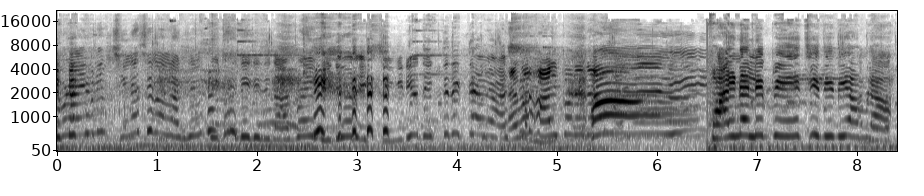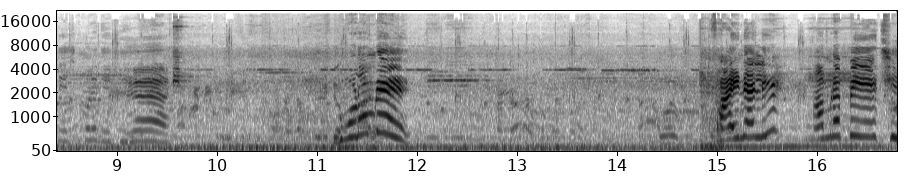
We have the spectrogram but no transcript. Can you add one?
এবার আমি বলি চেনা চেনা লাগছে দেখেছি? তারপরে দেখছি। ভিডিও দেখতে দেখতে আমি ফাইনালি পেয়েছি দিদি আমরা। হ্যাঁ। গরম রে। ফাইনালি আমরা পেয়েছি।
